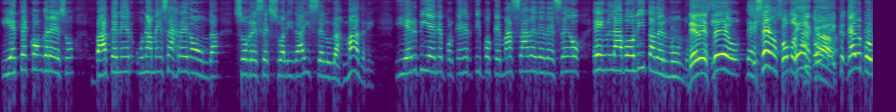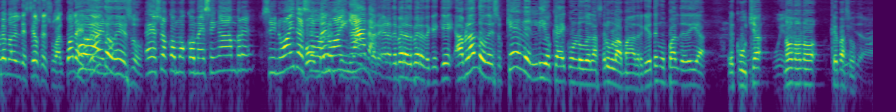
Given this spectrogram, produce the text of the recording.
Y este Congreso va a tener una mesa redonda sobre sexualidad y células madre. Y él viene porque es el tipo que más sabe de deseo en la bolita del mundo. De deseo. Deseo ¿Cómo sexual. así? ¿Cómo- acá. ¿Qué es el problema del deseo sexual? ¿Cuál es el Hablando de eso. Eso es como comer sin hambre. Si no hay deseo, Comer no hay nada. hambre. Espérate, espérate, espérate. Que, que, hablando de eso, ¿qué es el lío que hay con lo de la célula madre? Que yo tengo un par de días. Escucha. Cuidado. No, no, no. ¿Qué pasó? Cuidado.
